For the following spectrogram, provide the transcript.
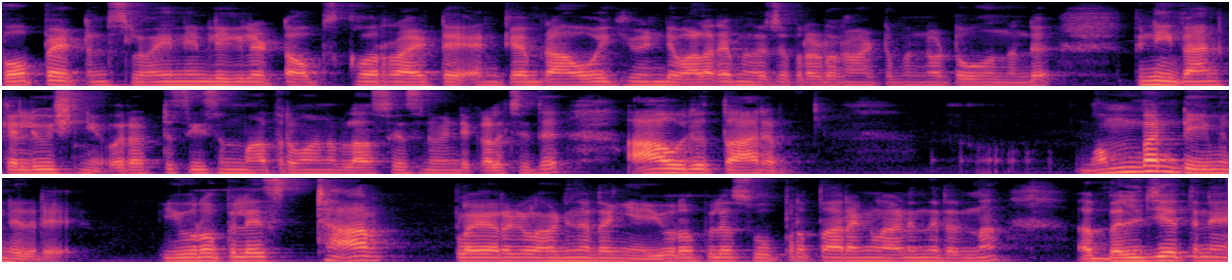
പോപ്പേട്ടൻ സ്ലോവേനിയൻ ലീഗിലെ ടോപ്പ് സ്കോററായിട്ട് എൻ കെ ബ്രാവോയ്ക്ക് വേണ്ടി വളരെ മികച്ച പ്രകടനമായിട്ട് മുന്നോട്ട് പോകുന്നുണ്ട്. പിന്നെ ഇവാൻ കലൂഷ്നി ഒരൊറ്റ സീസൺ മാത്രമാണ് ബ്ലാസ്റ്റേഴ്സിന് വേണ്ടി കളിച്ചത്. ആ ഒരു താരം വമ്പൻ ടീമിനെതിരെ യൂറോപ്പിലെ സ്റ്റാർ പ്ലെയറുകൾ അണിനിറങ്ങിയ യൂറോപ്പിലെ സൂപ്പർ താരങ്ങൾ അണിനിരുന്ന ബെൽജിയത്തിനെ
